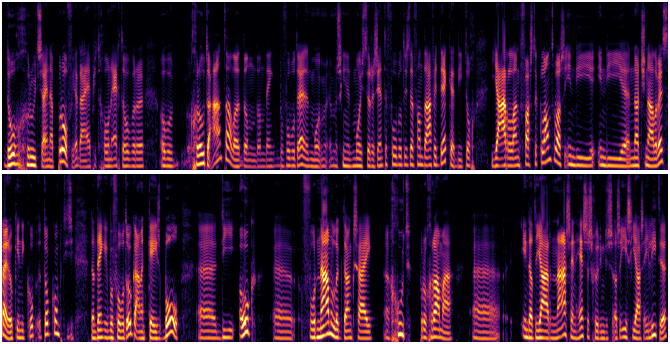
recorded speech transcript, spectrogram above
doorgegroeid zijn naar prof. Ja, daar heb je het gewoon echt over, over grote aantallen. Dan, dan denk ik bijvoorbeeld, hè, het misschien het mooiste recente voorbeeld is daarvan David Dekker. Die toch jarenlang vaste klant was in die, in die eh, nationale wedstrijden, ook in die topcompetitie. Dan denk ik bijvoorbeeld ook aan een Kees Bol, eh, die ook eh, voornamelijk dankzij een goed programma in dat jaar na zijn hersenschudding, dus als eerstejaars elite,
